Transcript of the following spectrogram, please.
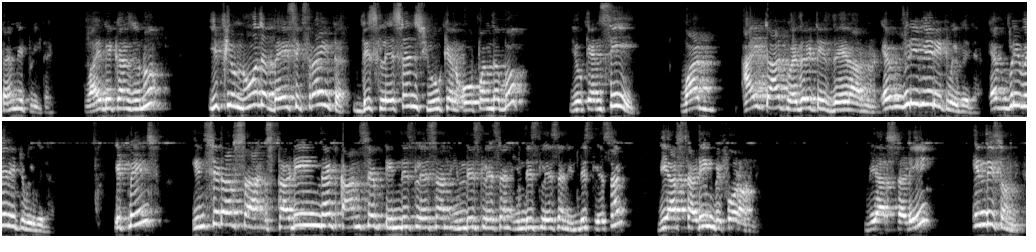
time it will take. Why? Because you know if you know the basics right these lessons you can open the book you can see what i taught whether it is there or not. Everywhere it will be there. Everywhere it will be there. It means instead of studying that concept in this lesson in this lesson in this lesson in this lesson we are studying before only we are studying in this only.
